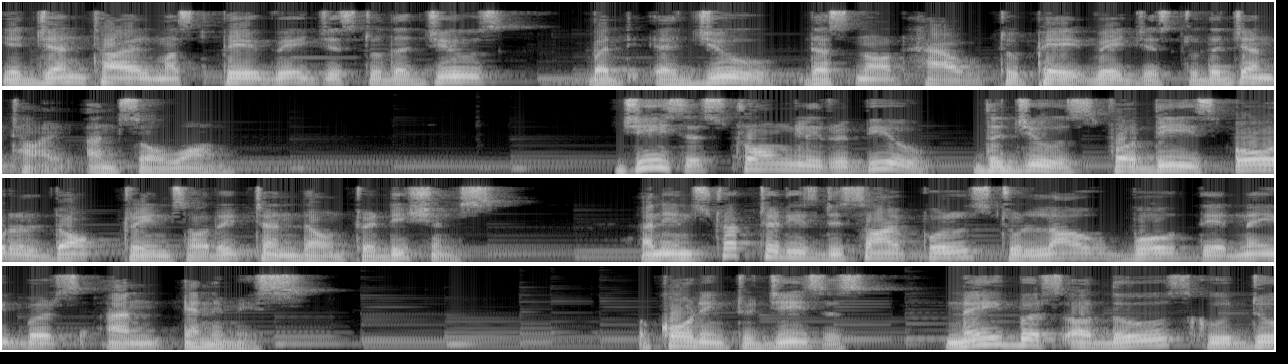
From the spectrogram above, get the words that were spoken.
A Gentile must pay wages to the Jews, but a Jew does not have to pay wages to the Gentile, and so on. Jesus strongly rebuked the Jews for these oral doctrines or written down traditions and instructed his disciples to love both their neighbors and enemies. According to Jesus, neighbors are those who do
